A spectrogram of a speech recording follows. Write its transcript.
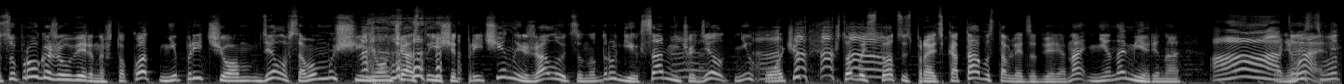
Супруга же уверена, что кот ни при чем. Дело в самом мужчине. Он часто ищет причины и жалуется на других. Сам ничего делать не хочет. Чтобы ситуацию исправить, кота выставлять за дверь она не намерена. А, то есть Понимаешь? вот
